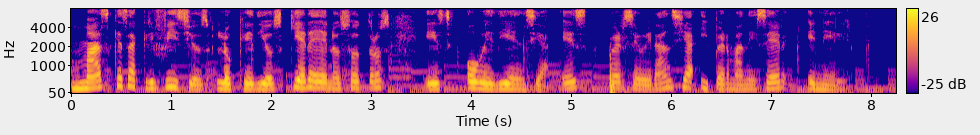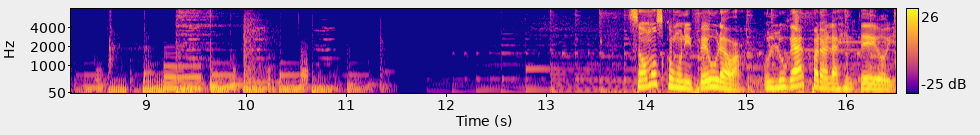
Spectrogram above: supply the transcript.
Más que sacrificios, lo que Dios quiere de nosotros es obediencia, es perseverancia y permanecer en Él. Somos Comunife Urabá, un lugar para la gente de hoy.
